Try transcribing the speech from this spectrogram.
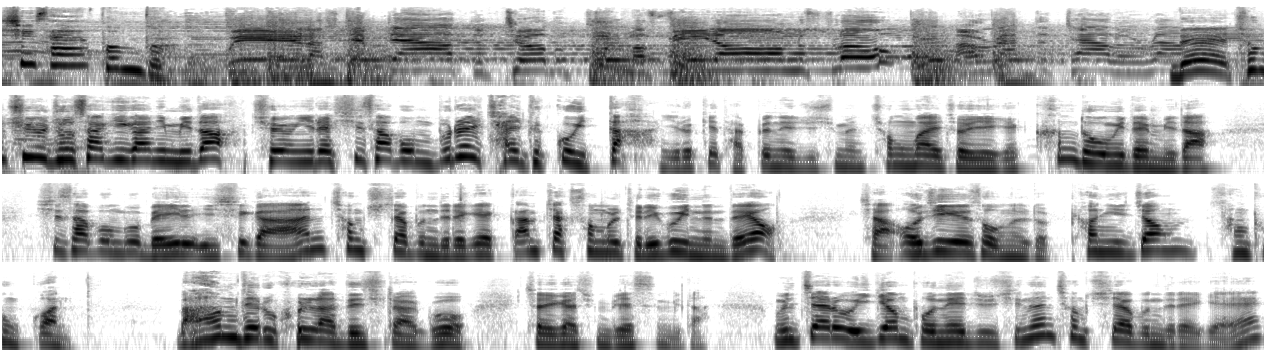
시사 본부. Well, I stepped out the tub and put my feet on the floor. I wrapped the towel around. 네, 청취율 조사 기간입니다. 최영일의 시사 본부를 잘 듣고 있다. 이렇게 답변해 주시면 정말 저희에게 큰 도움이 됩니다. 시사본부 매일 이 시간 청취자분들에게 깜짝 선물 드리고 있는데요. 자, 어제에서 오늘도 편의점 상품권 마음대로 골라 드시라고 저희가 준비했습니다. 문자로 의견 보내주시는 청취자분들에게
